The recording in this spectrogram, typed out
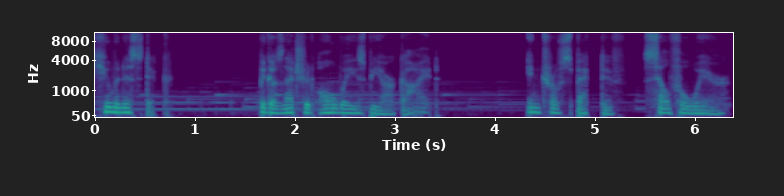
Humanistic, because that should always be our guide. Introspective, self aware,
